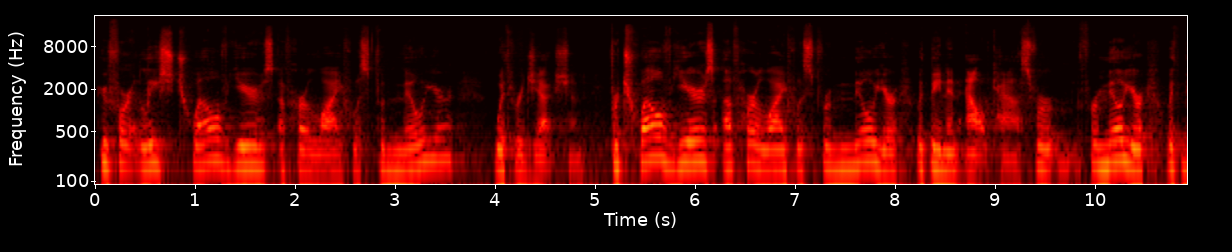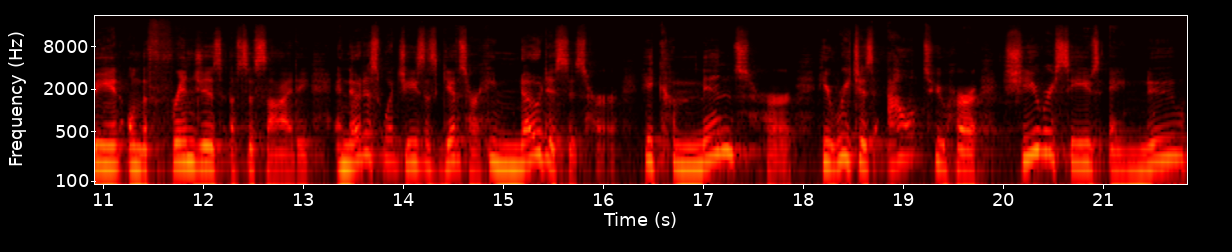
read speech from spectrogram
who, for at least 12 years of her life, was familiar with rejection for 12 years of her life was familiar with being an outcast, for, familiar with being on the fringes of society. And notice what Jesus gives her. He notices her, he commends her, he reaches out to her. She receives a new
